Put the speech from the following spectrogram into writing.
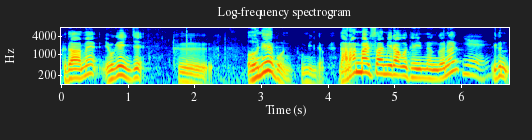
그 다음에 요게 이제 그 언해본 훈민정음. 나란말싸미라고 돼 있는 거는 예. 이건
